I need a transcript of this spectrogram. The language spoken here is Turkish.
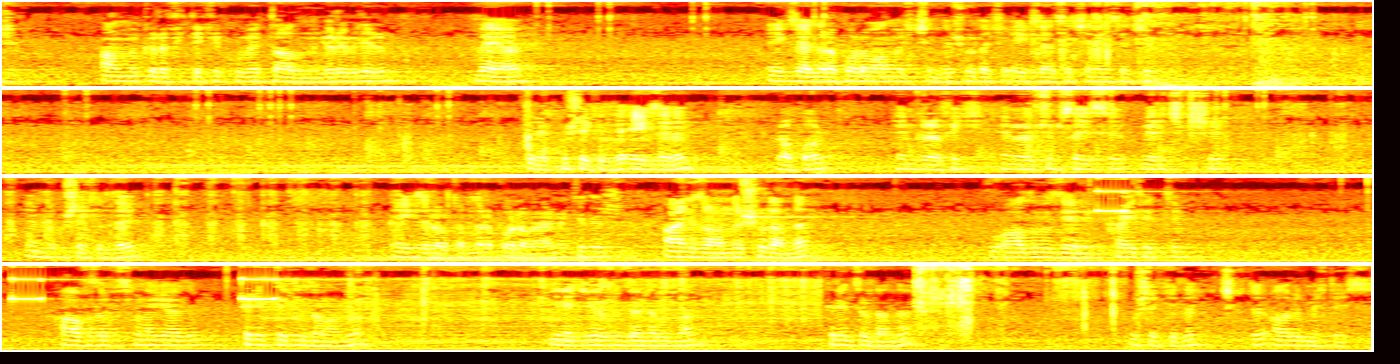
anlık grafikteki kuvvet dağılımını görebilirim. Veya Excel'de raporlama almak için de şuradaki Excel seçeneğini seçip direkt bu şekilde Excel'e rapor hem grafik hem ölçüm sayısı veri çıkışı hem de bu şekilde Excel ortamında raporlama vermektedir. Aynı zamanda şuradan da bu aldığımız değeri kayıt ettim. Hafıza kısmına geldim. Print dediğim zaman da yine cihazın üzerinde bulunan printer'dan da bu şekilde çıktı alabilmekteyiz.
